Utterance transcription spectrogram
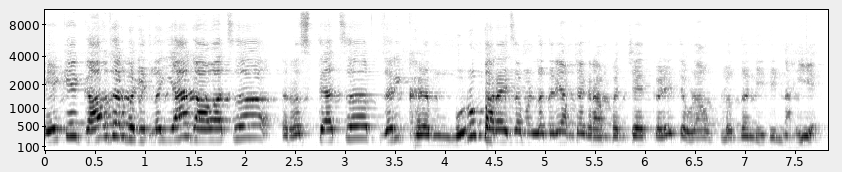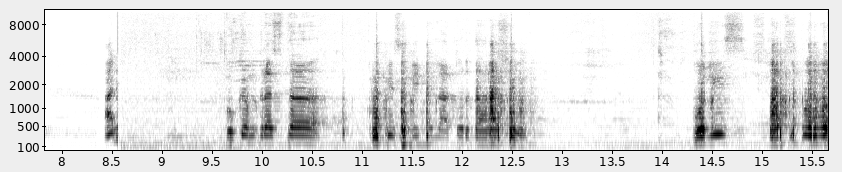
एक एक गाव जर बघितलं या गावाचं रस्त्याचं जरी ख मुरुम भरायचं म्हणलं तरी आमच्या ग्रामपंचायतकडे तेवढा उपलब्ध निधी नाहीये. भूकंपग्रस्त कृती समिती लातूर धाराशिव. पोलीस भरतीपूर्व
